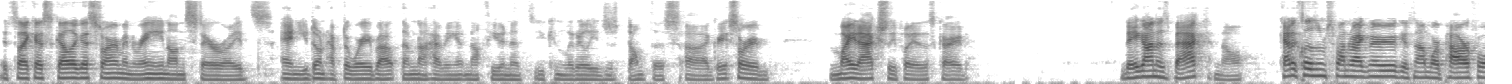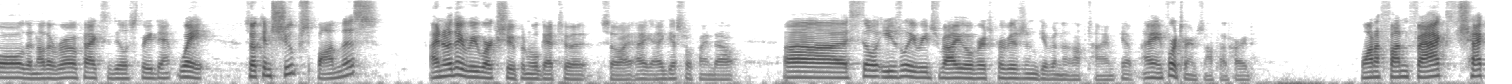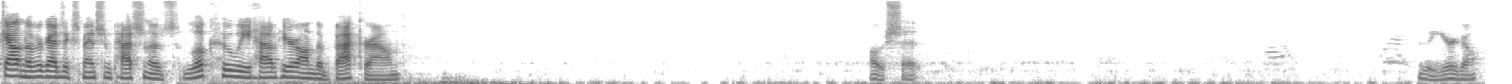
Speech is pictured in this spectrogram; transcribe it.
it's like a Skellige Storm and Rain on steroids, and you don't have to worry about them not having enough units. You can literally just dump this. Uh, Great Sword might actually play this card. Dagon is back? No. Cataclysm spawn Ragnarok is now more powerful than other row effects. It deals three damage. Wait, so can Shupe spawn this? I know they rework Shupe and we'll get to it, so I, I, I guess we'll find out. Uh, still easily reach value over its provision given enough time. Yep, I mean, four turns not that hard. Want a fun fact? Check out Novigrad's expansion patch notes. Look who we have here on the background. Oh shit. Was a year ago.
